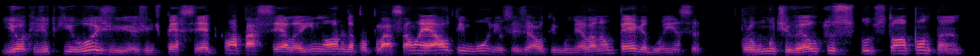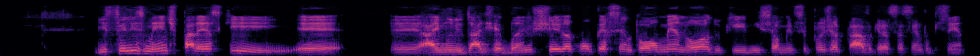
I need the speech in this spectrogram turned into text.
E eu acredito que hoje a gente percebe que uma parcela enorme da população é autoimune, ou seja, autoimune. Ela não pega a doença por algum motivo, é o que os estudos estão apontando. E felizmente parece que é, é, a imunidade de rebanho chega com um percentual menor do que inicialmente se projetava, que era 60%.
